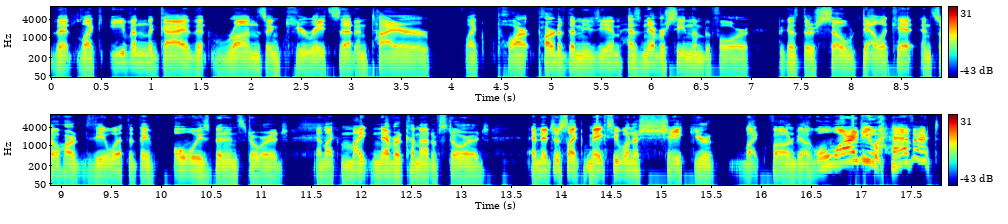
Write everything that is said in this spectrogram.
that like even the guy that runs and curates that entire like part part of the museum has never seen them before because they're so delicate and so hard to deal with that they've always been in storage and like might never come out of storage and it just like makes you want to shake your like phone and be like well why do you have it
